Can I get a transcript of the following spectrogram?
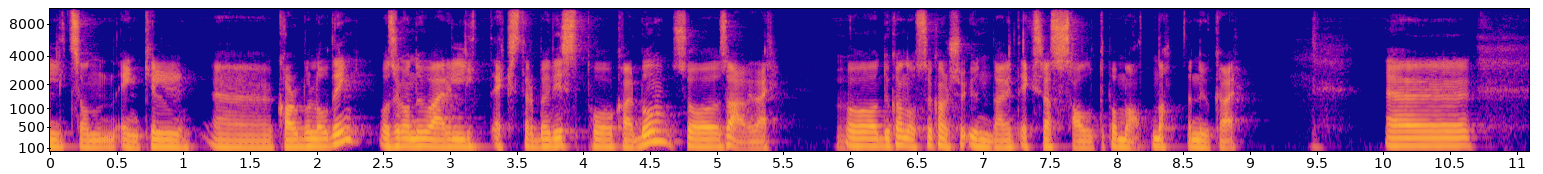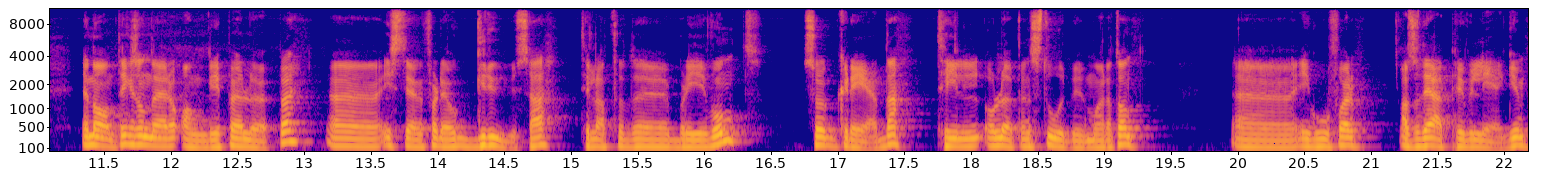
litt sånn enkel eh, carboloading. Og så kan du være litt ekstra bevisst på karbo, så, så er vi der. Og du kan også kanskje unne deg litt ekstra salt på maten da, denne uka her. Eh, en annen ting som det er å angripe løpet. Eh, Istedenfor det å grue seg til at det blir vondt, så gled deg til å løpe en storbymaraton eh, i god form. Altså Det er et privilegium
